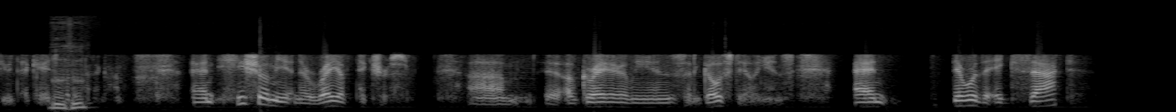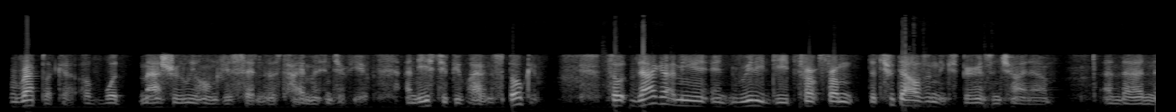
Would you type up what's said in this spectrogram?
few decades mm-hmm. for the mm-hmm. Pentagon. And he showed me an array of pictures um, of gray aliens and ghost aliens, and they were the exact replica of what Master Li Hongzhi said in this time interview. And these two people haven't spoken. So that got me in really deep from, from the 2000 experience in China and then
